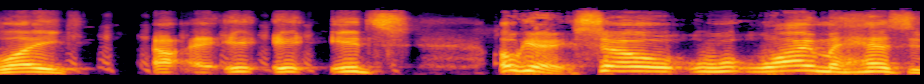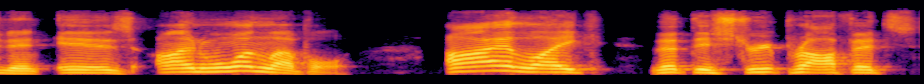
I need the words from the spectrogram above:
like uh, it, it, it's okay. So w- why I'm hesitant is on one level, I like that the Street Profits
